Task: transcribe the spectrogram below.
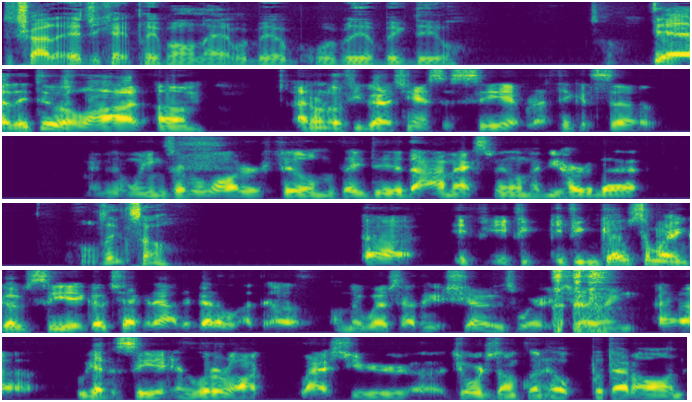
to try to educate people on that would be a, would be a big deal. So. Yeah, they do a lot. Um, I don't know if you got a chance to see it, but I think it's uh, maybe the Wings Over Water film they did, the IMAX film. Have you heard of that? I don't think so. Uh, if if you if you can go somewhere and go see it, go check it out. They've got it uh, on their website. I think it shows where it's showing. uh, we got to see it in Little Rock last year. Uh, George Dunklin helped put that on.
